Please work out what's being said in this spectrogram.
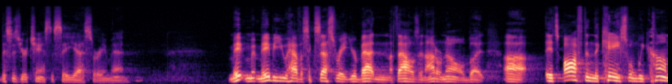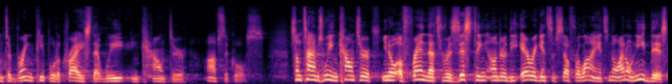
this is your chance to say yes or amen. Maybe you have a success rate, you're batting a thousand, I don't know, but uh, it's often the case when we come to bring people to Christ that we encounter obstacles. Sometimes we encounter, you know, a friend that's resisting under the arrogance of self-reliance. No, I don't need this.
